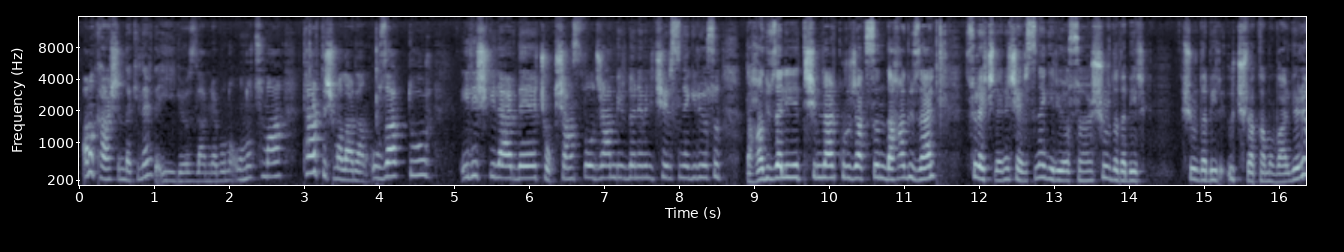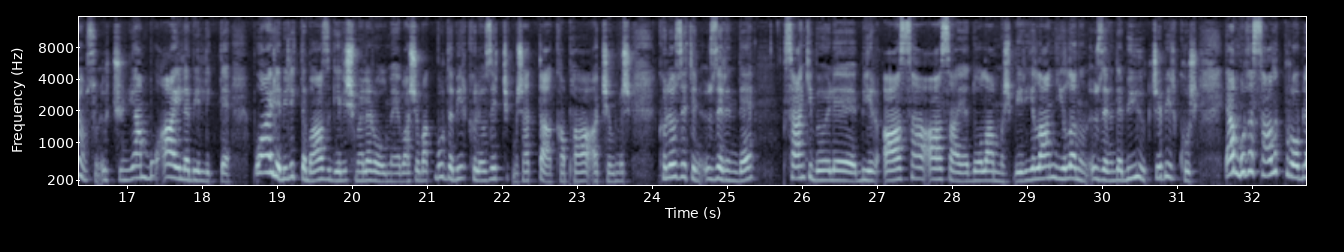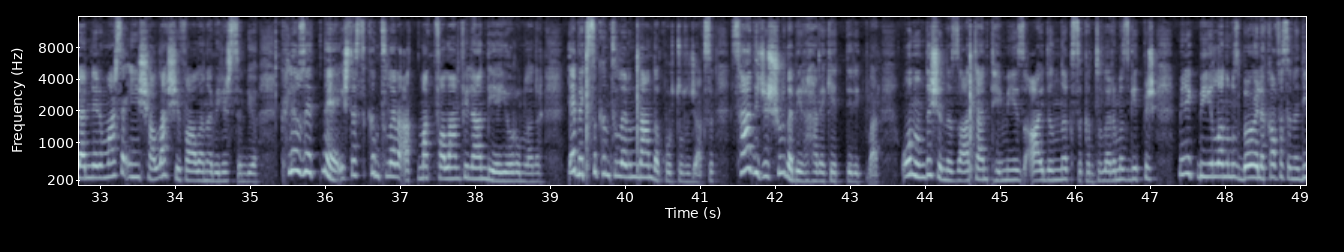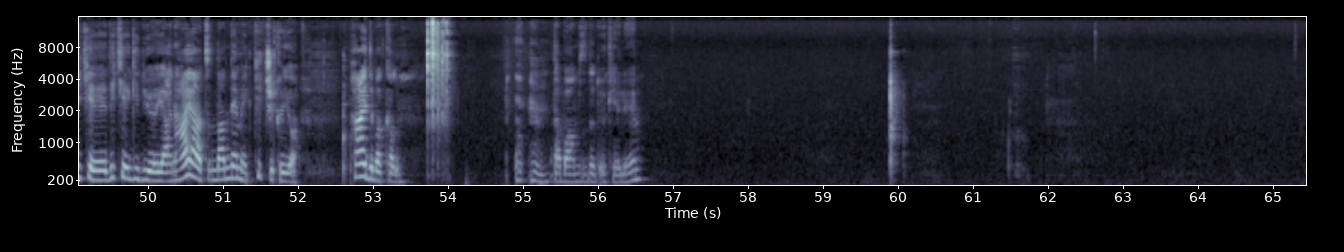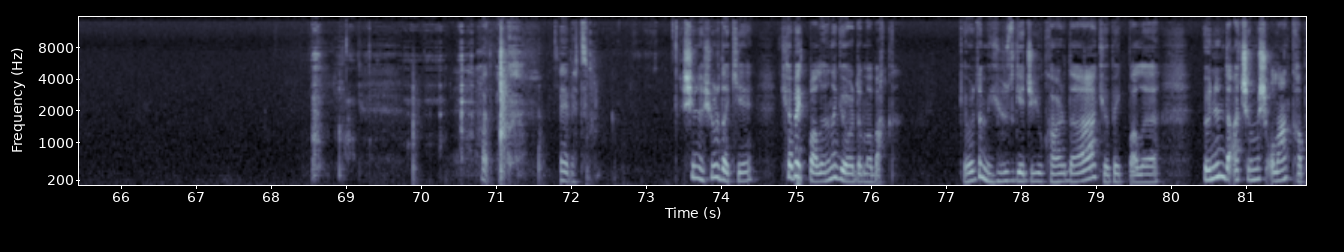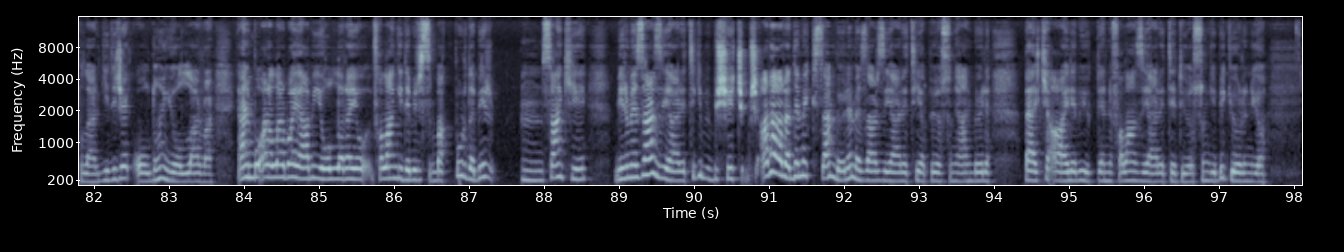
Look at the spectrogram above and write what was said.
Ama karşındakileri de iyi gözlemle bunu unutma. Tartışmalardan uzak dur. İlişkilerde çok şanslı olacağın bir dönemin içerisine giriyorsun. Daha güzel iletişimler kuracaksın. Daha güzel süreçlerin içerisine giriyorsun. Şurada da bir Şurada bir 3 rakamı var görüyor musun? 3. Yani bu ayla birlikte. Bu ayla birlikte bazı gelişmeler olmaya başlıyor. Bak burada bir klozet çıkmış. Hatta kapağı açılmış. Klozetin üzerinde sanki böyle bir asa asaya dolanmış bir yılan yılanın üzerinde büyükçe bir kuş. Yani burada sağlık problemlerin varsa inşallah şifalanabilirsin diyor. Klozet ne? İşte sıkıntıları atmak falan filan diye yorumlanır. Demek sıkıntılarından da kurtulacaksın. Sadece şurada bir hareketlilik var. Onun dışında zaten temiz, aydınlık sıkıntılarımız gitmiş. Minik bir yılanımız böyle kafasını dike dike gidiyor yani hayatından demek ki çıkıyor. Haydi bakalım. Tabağımızı da dökelim. Hadi bak. Evet. Şimdi şuradaki köpek balığını gördün mü bak. Gördün mü? Yüzgeci yukarıda köpek balığı. Önünde açılmış olan kapılar, gidecek olduğun yollar var. Yani bu aralar bayağı bir yollara falan gidebilirsin. Bak burada bir hmm, sanki bir mezar ziyareti gibi bir şey çıkmış. Ara ara demek ki sen böyle mezar ziyareti yapıyorsun. Yani böyle belki aile büyüklerini falan ziyaret ediyorsun gibi görünüyor.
